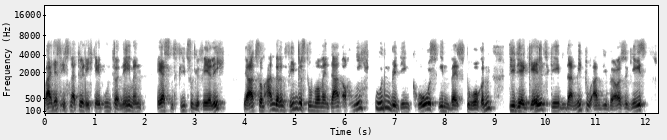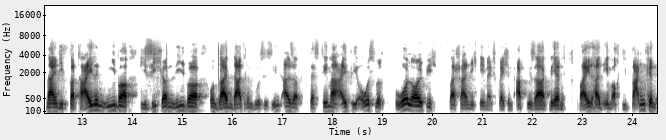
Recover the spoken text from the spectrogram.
weil das ist natürlich den Unternehmen erstens viel zu gefährlich. Ja, zum anderen findest du momentan auch nicht unbedingt Großinvestoren, die dir Geld geben, damit du an die Börse gehst. Nein, die verteilen lieber, die sichern lieber und bleiben da drin, wo sie sind. Also das Thema IPOs wird vorläufig wahrscheinlich dementsprechend abgesagt werden, weil halt eben auch die Banken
